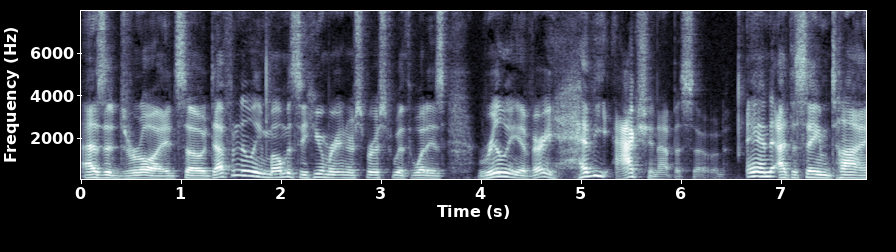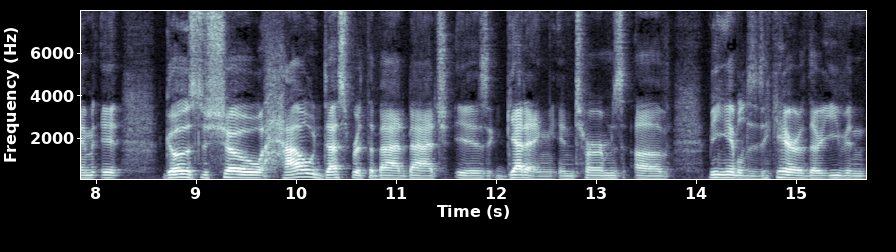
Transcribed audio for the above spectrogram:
as a droid. So definitely moments of humor interspersed with what is really a very heavy action episode. And at the same time, it goes to show how desperate the Bad Batch is getting in terms of being able to take care of their even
